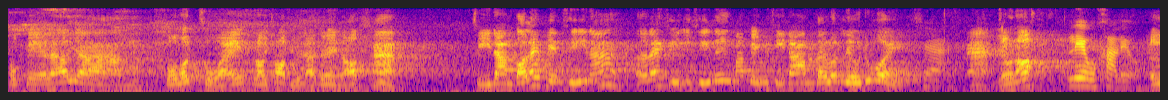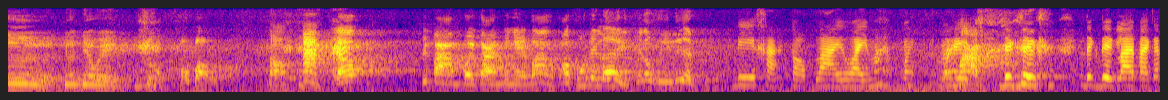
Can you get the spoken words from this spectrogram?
โอเคแล้วอย่างตัวรถสวยเราชอบอยู่แล้วด้วยเนาะอ่า สีดำตอนแรกเปลี่ยนสีนะตอนแรกสีอีกสีหนึงมาเป็นสีดำได้รถเร็วด้วยใช่อ่าเร็วเนาะ เร็วค่ะเร็ว เออเดือนเดียวเองจบเบาๆเนาะอะแล้วพี่ปาล์มบริการเป็นไงบ้าง เอาพูดได้เลย ไม่ต้องซีเรียส ดีค่ะ ตอบไลน์ไวมากบางไวมาก ดึกดึกดึกดึกๆไลน์ไปก็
